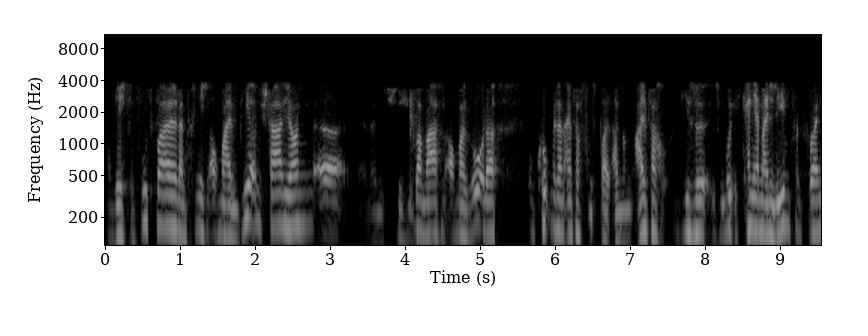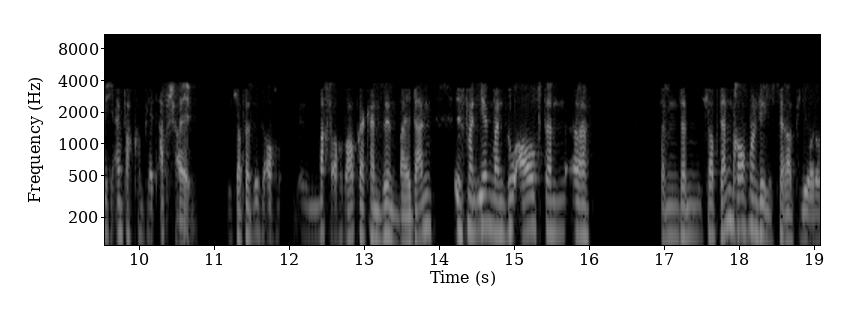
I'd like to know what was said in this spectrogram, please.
Dann gehe ich zum Fußball, dann trinke ich auch mal ein Bier im Stadion, äh, nicht übermaßen auch mal so oder und gucke mir dann einfach Fußball an, um einfach diese, ich, ich kann ja mein Leben von vorher nicht einfach komplett abschalten. Ich glaube, das ist auch, macht auch überhaupt gar keinen Sinn, weil dann ist man irgendwann so auf, dann, äh, dann, dann, ich glaube, dann braucht man wirklich Therapie oder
